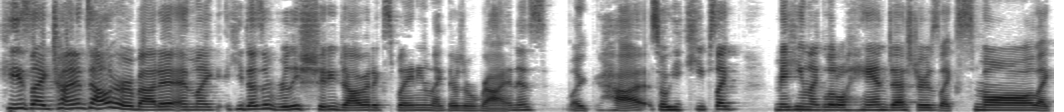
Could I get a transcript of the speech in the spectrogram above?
he's like trying to tell her about it. And like he does a really shitty job at explaining like there's a rat in his like hat. So he keeps like making like little hand gestures, like small, like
